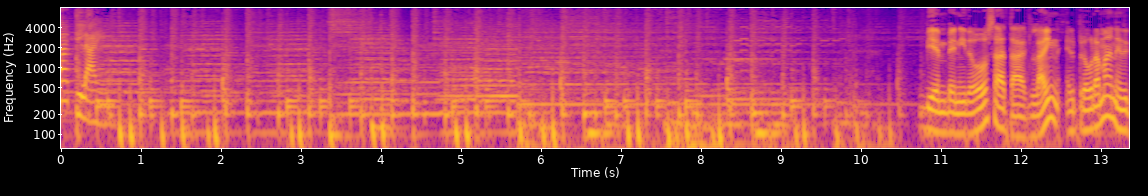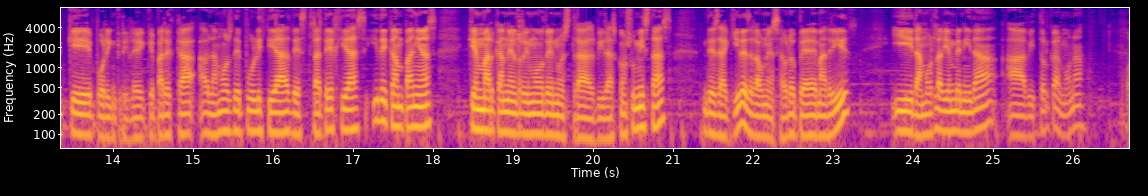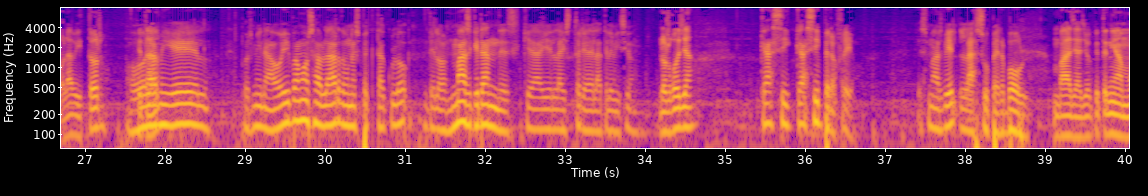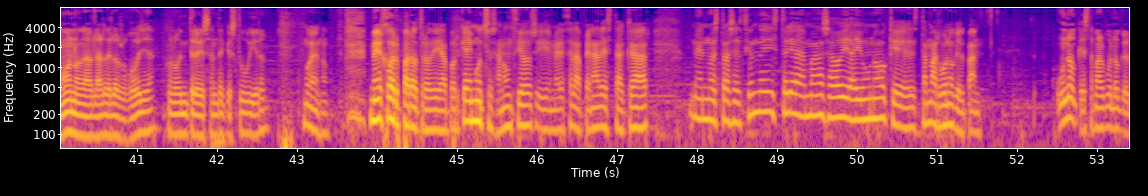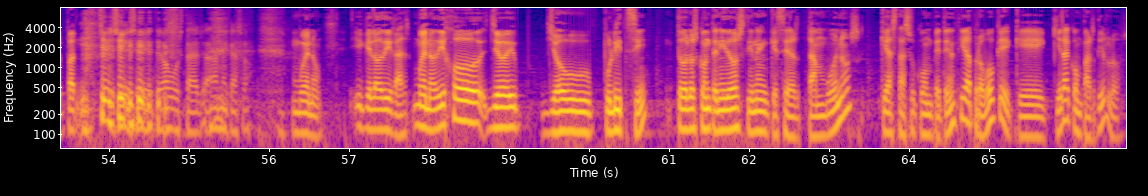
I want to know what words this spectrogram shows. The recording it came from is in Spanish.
Tagline. Bienvenidos a Tagline, el programa en el que, por increíble que parezca, hablamos de publicidad, de estrategias y de campañas que marcan el ritmo de nuestras vidas consumistas desde aquí, desde la Universidad Europea de Madrid. Y damos la bienvenida a Víctor Carmona. Hola, Víctor. ¿Qué Hola tal? Miguel. Pues mira, hoy vamos a hablar de un espectáculo de los más grandes que hay en la historia de la televisión. ¿Los Goya? Casi, casi, pero frío. Es más bien la Super Bowl. Vaya, yo que tenía mono de hablar de los Goya, con lo interesante que estuvieron. Bueno, mejor para otro día, porque hay muchos anuncios y merece la pena destacar. En nuestra sección de historia, además, hoy hay uno que está más bueno que el pan. Uno que está más bueno que el pan. Sí, sí, sí, te va a gustar, ya dame caso. Bueno, y que lo digas. Bueno, dijo Joe, Joe Pulizzi, todos los contenidos tienen que ser tan buenos que hasta su competencia provoque que quiera compartirlos.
